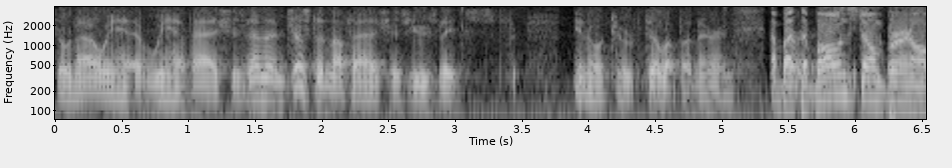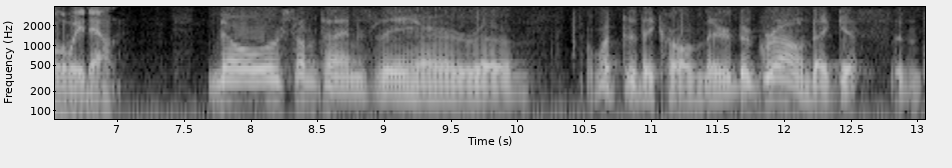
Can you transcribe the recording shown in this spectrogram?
so now we have we have ashes, and then just enough ashes usually, you know, to fill up an urn. Uh, But the bones don't burn all the way down. No, sometimes they are. Uh, what do they call them? They're they're ground, I guess, and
